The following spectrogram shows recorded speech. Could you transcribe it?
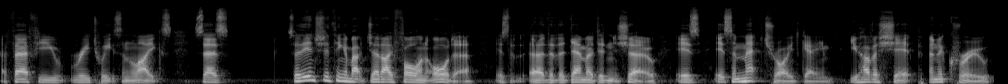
a fair few retweets and likes, says. So the interesting thing about Jedi Fallen Order is that, uh, that the demo didn't show is it's a Metroid game. You have a ship and a crew,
